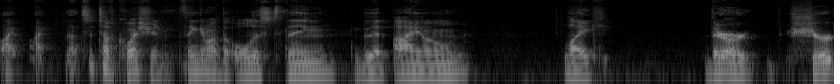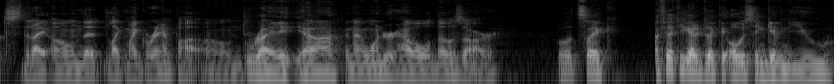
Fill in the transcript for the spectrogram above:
I, I that's a tough question. Thinking about the oldest thing that I own, like there are shirts that I own that like my grandpa owned, Right. Yeah. and I wonder how old those are. Well, it's like I feel like you got to be like the oldest thing given to you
